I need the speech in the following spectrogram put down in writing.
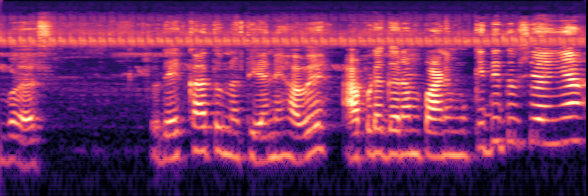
બસ. તો દેખાતું નથી. અને હવે આપણે ગરમ પાણી મૂકી દીધું છે અહીંયા.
